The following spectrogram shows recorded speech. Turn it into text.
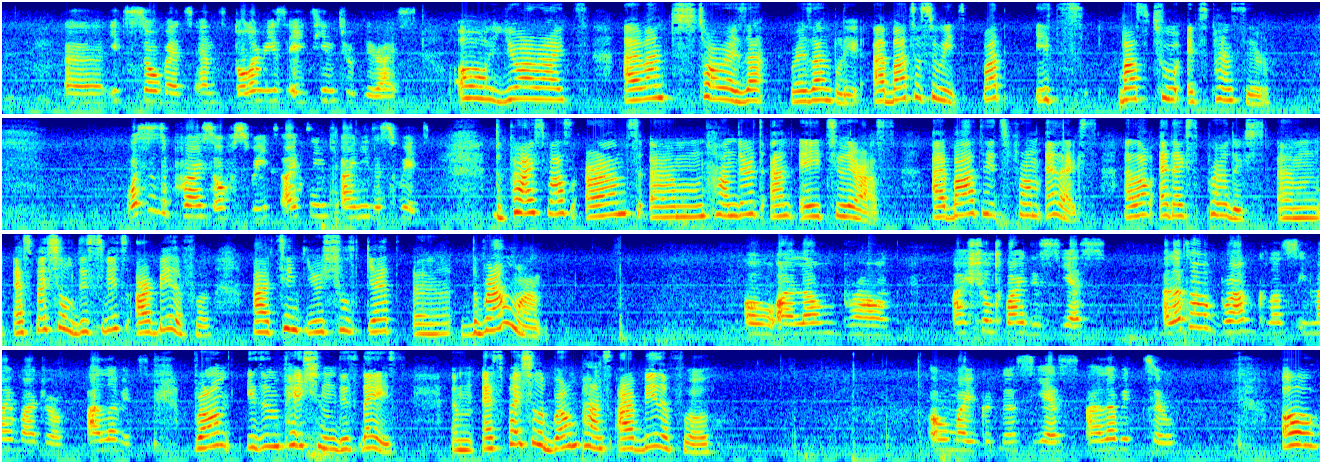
Uh, it's so bad, and dollar is 18 Turk liras. Oh, you are right. I went to store resa- recently. I bought a sweet, but it was too expensive. What is the price of sweet? I think I need a sweet. The price was around um, 180 liras. I bought it from Alex. I love Alex products. Um, especially these sweets are beautiful. I think you should get uh, the brown one. Oh, I love brown. I should buy this, yes. A lot of brown clothes in my wardrobe. I love it. Brown is in fashion these days. Um, especially brown pants are beautiful. Oh my goodness, yes, I love it too. Oh,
